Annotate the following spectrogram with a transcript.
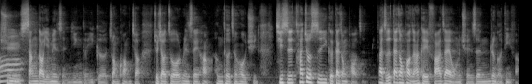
去伤到颜面神经的一个状况，叫就叫做伦谢亨特症候群。其实它就是一个带状疱疹。那只是带状疱疹，它可以发在我们全身任何地方，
